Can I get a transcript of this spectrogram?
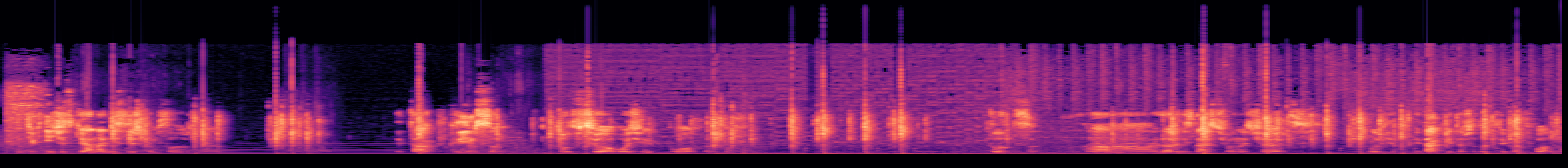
Но технически она не слишком сложная. Итак, Кримсон. Тут все очень плохо. Тут... А, я даже не знаю, с чего начать. Ну, и так видно, что тут три платформы.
